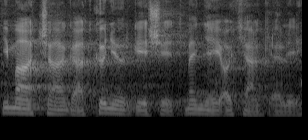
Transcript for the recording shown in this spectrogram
imádságát, könyörgését mennyei atyánk elé.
